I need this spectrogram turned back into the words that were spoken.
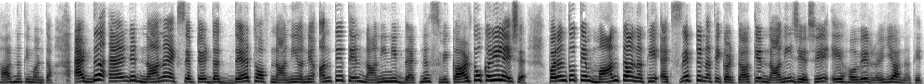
હાર નથી માનતા. At the end nana accepted the death of nani અને અંતે તે નાનીની ડેથને સ્વીકાર તો કરી લે છે. પરંતુ તે માનતા નથી એક્સેપ્ટ નથી કરતા કે નાની જે છે એ હવે રહ્યા નથી.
